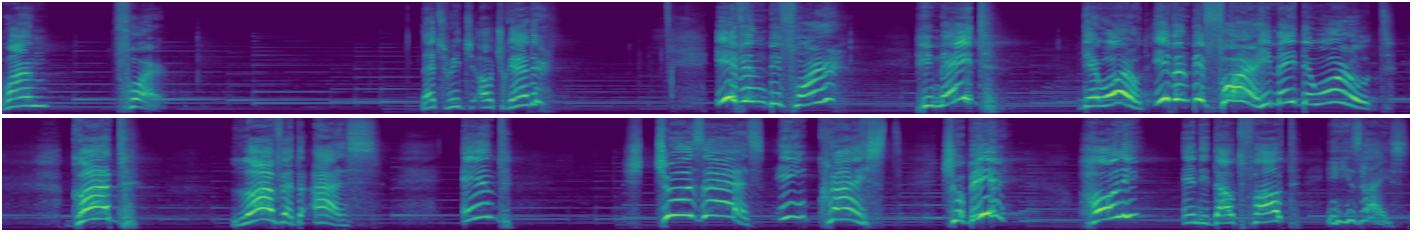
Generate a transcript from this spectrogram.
1 4. Let's read all together. Even before He made the world, even before He made the world, God loved us and chose us in Christ to be holy and without fault in His eyes.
